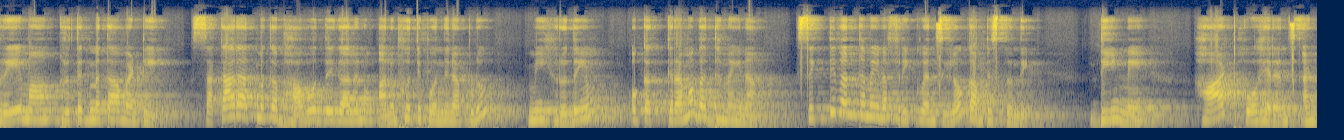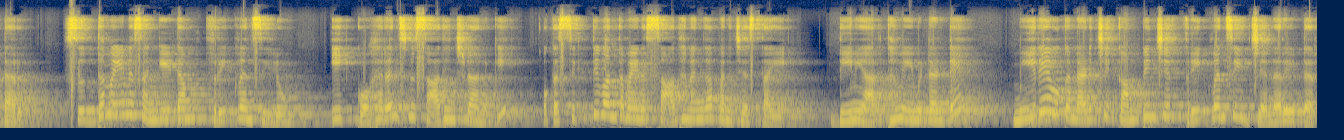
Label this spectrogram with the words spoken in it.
ప్రేమ కృతజ్ఞత వంటి సకారాత్మక భావోద్వేగాలను అనుభూతి పొందినప్పుడు మీ హృదయం ఒక క్రమబద్ధమైన శక్తివంతమైన ఫ్రీక్వెన్సీలో కంపిస్తుంది. దీన్నే హార్ట్ కోహెరెన్స్ అంటారు. శుద్ధమైన సంగీతం ఫ్రీక్వెన్సీలు ఈ కోహెరెన్స్ను సాధించడానికి ఒక శక్తివంతమైన సాధనంగా పనిచేస్తాయి. దీని అర్థం ఏమిటంటే మీరే ఒక నడిచి కంపించే ఫ్రీక్వెన్సీ జనరేటర్.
